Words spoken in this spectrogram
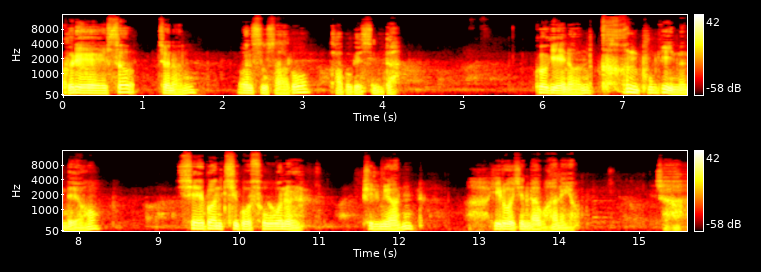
그래서 저는 은수사로 가보겠습니다. 거기에는 큰 북이 있는데요. 세 번 치고 소원을 빌면 아, 이루어진다고 하네요. 자,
